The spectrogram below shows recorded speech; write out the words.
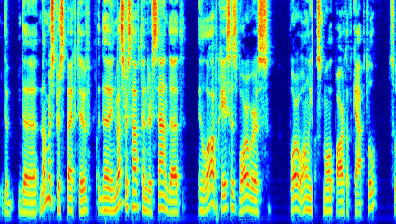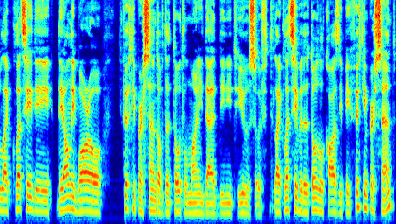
the, the numbers perspective, the investors have to understand that in a lot of cases, borrowers borrow only a small part of capital. So like, let's say they, they only borrow 50% of the total money that they need to use. So if like let's say with the total cost they pay 15%,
